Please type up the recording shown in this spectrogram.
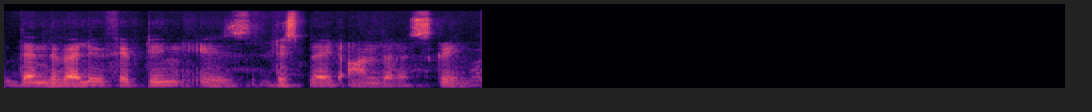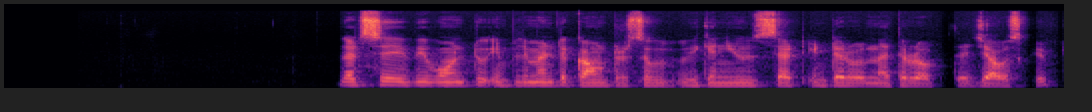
then the value 15 is displayed on the screen. Let's say we want to implement a counter so we can use set interval method of the JavaScript.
